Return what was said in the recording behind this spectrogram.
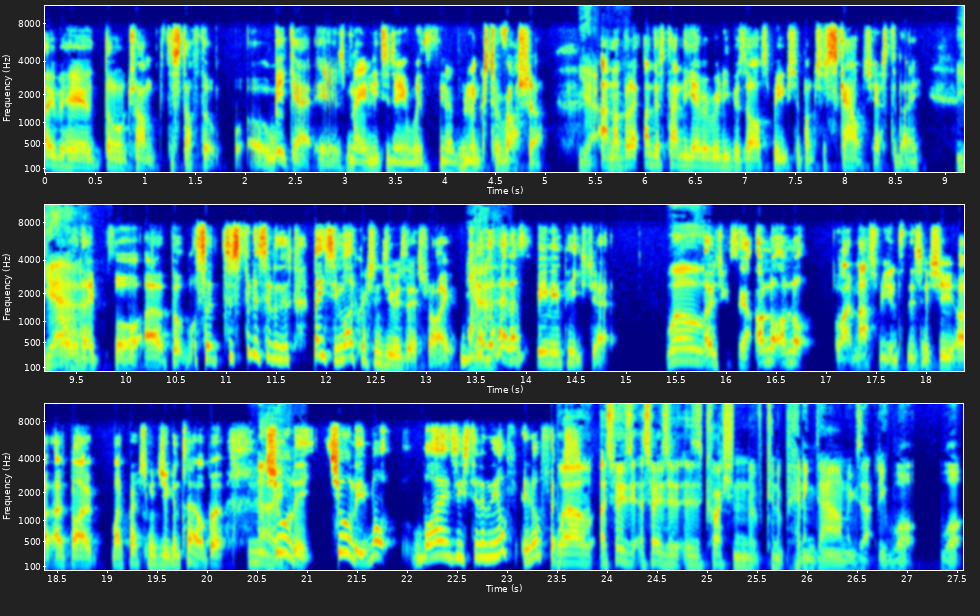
over here, Donald Trump, the stuff that we get is mainly to do with you know the links to Russia. Yeah, And I understand he gave a really bizarre speech to a bunch of scouts yesterday or yeah. the day before. Uh, but so just fill us in on this. Basically, my question to you is this, right? Why Yeah. the hell hasn't been impeached yet? Well, As you can see, I'm not. I'm not like massively into this issue uh, as by my question, as you can tell. But no. surely, surely, what? Why is he still in the off- in office? Well, I suppose I suppose there's a question of kind of pinning down exactly what what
